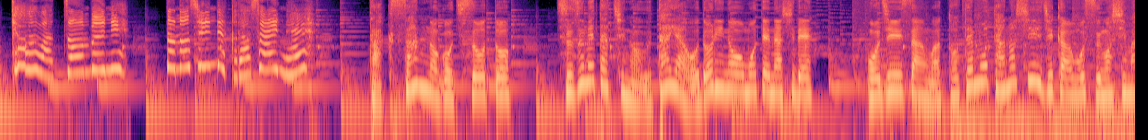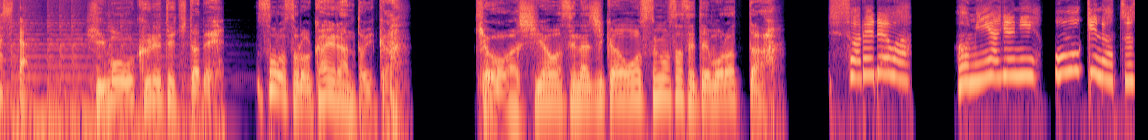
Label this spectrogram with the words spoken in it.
今日は存分に楽しんでくださいね。たくさんのごちそうとスズメたちの歌や踊りのおもてなしでおじいさんはとても楽しい時間を過ごしました。日も暮れてきたでそろそろ帰らんといかん。今日は幸せな時間を過ごさせてもらった。それではお土産に大きなつづら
